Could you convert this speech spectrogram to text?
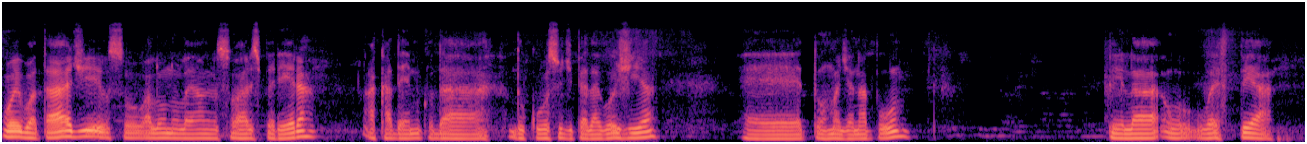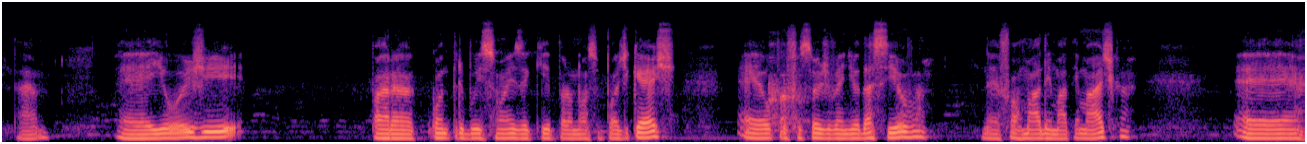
Oi, boa tarde. Eu sou o aluno Leandro Soares Pereira, acadêmico da, do curso de Pedagogia, é, turma de Anapu, pela UFPA. Tá? É, e hoje para contribuições aqui para o nosso podcast é o professor Juvenil da Silva, né, formado em matemática. É,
